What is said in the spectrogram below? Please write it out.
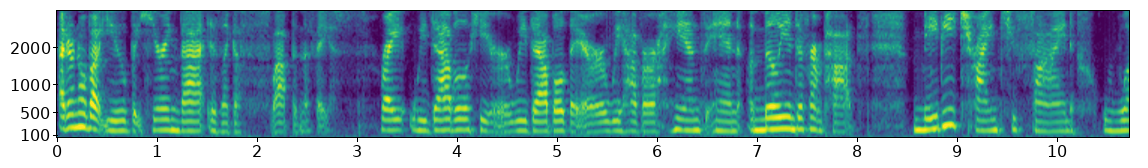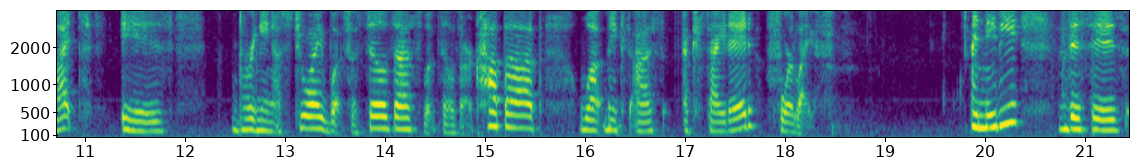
I don't know about you, but hearing that is like a slap in the face, right? We dabble here, we dabble there, we have our hands in a million different pots, maybe trying to find what is bringing us joy, what fulfills us, what fills our cup up, what makes us excited for life. And maybe this is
